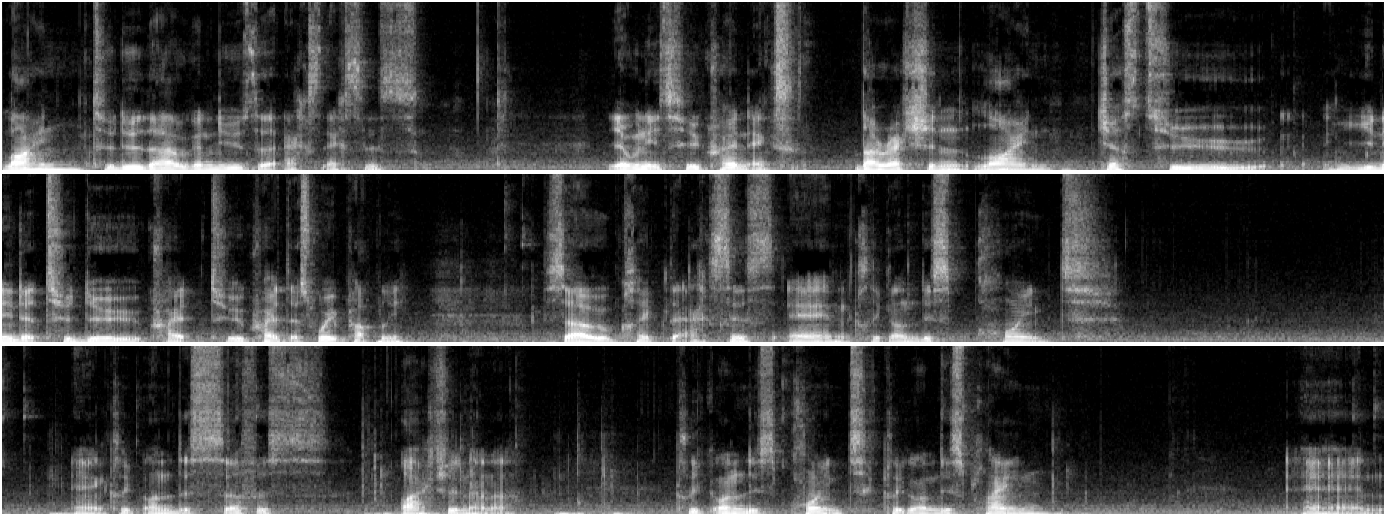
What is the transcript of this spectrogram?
line to do that. We're going to use the x-axis yeah we need to create an x direction line just to you need it to do create to create the sweep properly. So we'll click the axis and click on this point and click on the surface. Oh actually no no click on this point click on this plane and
